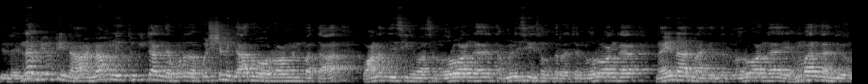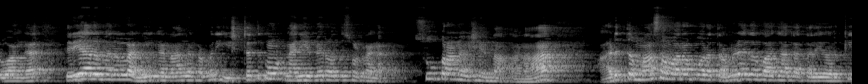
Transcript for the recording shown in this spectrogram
இதில் என்ன பியூட்டினா அண்ணாமலை தூக்கிட்டு அந்த பொசிஷனுக்கு யார் வருவாங்கன்னு பார்த்தா வானதி சீனிவாசன் வருவாங்க தமிழிசை சவுந்தரராஜன் வருவாங்க நயினார் நாகேந்திரன் வருவாங்க எம்ஆர் காந்தி வருவாங்க. தெரியாத பேரெல்லாம் நீங்கள் நாங்கன்ற மாதிரி இஷ்டத்துக்கும் நிறைய பேர் வந்து சொல்கிறாங்க சூப்பரான விஷயம்தான். ஆனால் அடுத்த மாதம் வரப்போகிற தமிழக பாஜக தலைவருக்கு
